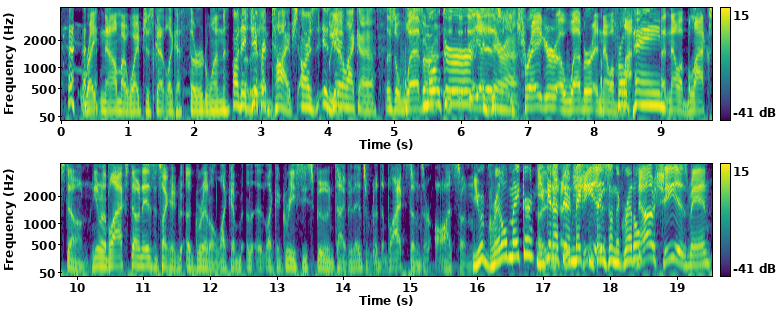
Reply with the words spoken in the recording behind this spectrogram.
right now, my wife just got like a third one. Are they Uh, different types? Or is, is there got- like a, There's a Weber, smoker? uh, yeah, is there a, a, Traeger, a Weber, and now a propane? and now a Blackstone. You know what a Blackstone is? It's like a, a griddle, like a like a greasy spoon type of. It's the Blackstones are awesome. You're a griddle maker? You get Uh, out there and make she some things on the griddle? No, she is, man.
